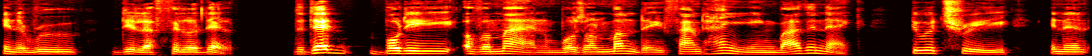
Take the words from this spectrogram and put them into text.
in the Rue de la Philadelphie. The dead body of a man was on Monday found hanging by the neck to a tree in an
